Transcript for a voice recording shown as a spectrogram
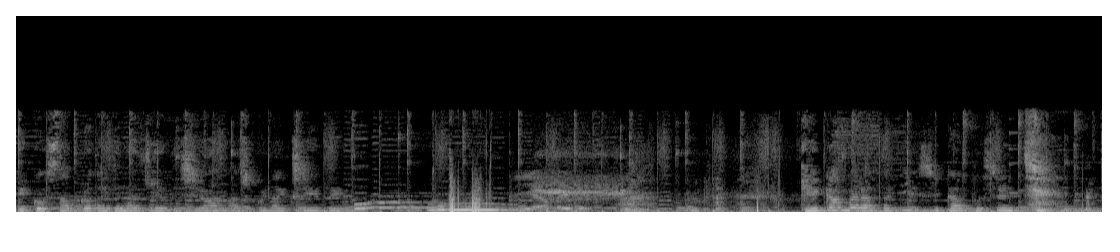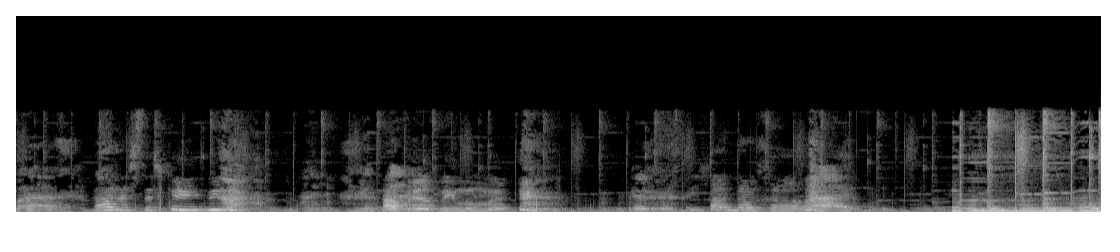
21 γενέθλια της Ιωάννας Κουλαξίδη Yeah, baby. Και η κάμερα θα κλείσει κάπως έτσι Bye. Άρεστες και οι δύο Αύριο δίνουμε Καλή μας τύχη. Ανάχα Bye.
